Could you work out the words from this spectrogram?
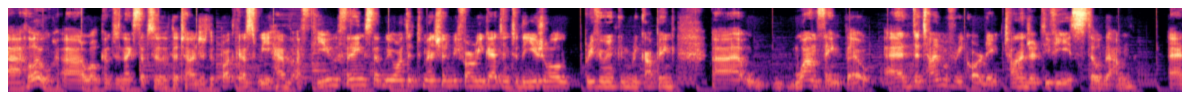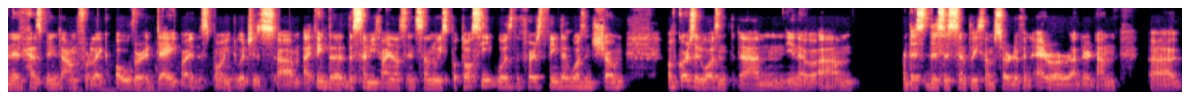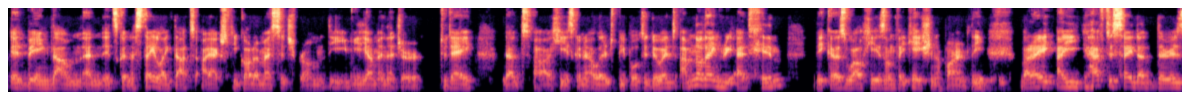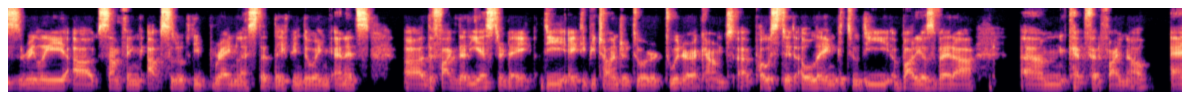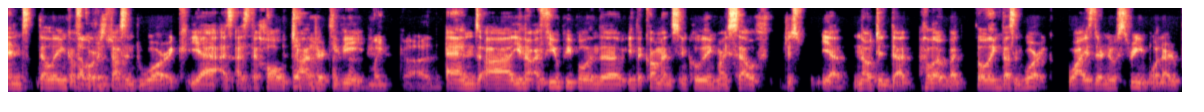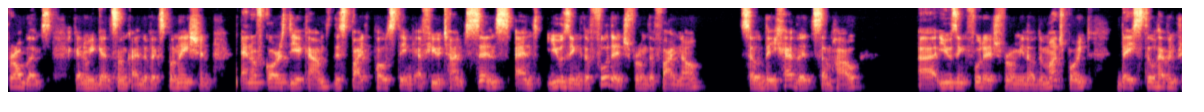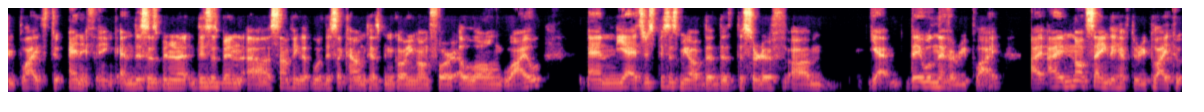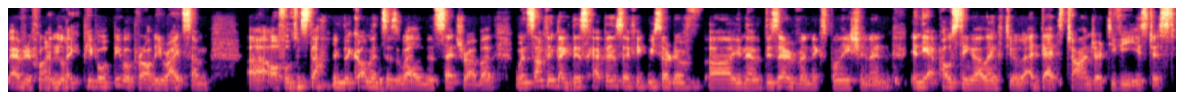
Uh, hello, uh, welcome to the next episode of the Challenger Tour podcast. We have a few things that we wanted to mention before we get into the usual previewing and recapping. Uh, one thing though, at the time of recording, Challenger TV is still down. And it has been down for like over a day by this point, which is, um, I think the, the semifinals in San Luis Potosi was the first thing that wasn't shown. Of course, it wasn't, um, you know, um, this this is simply some sort of an error rather than uh, it being down and it's going to stay like that. I actually got a message from the media manager today that uh, he's going to alert people to do it. I'm not angry at him because, well, he is on vacation apparently, but I, I have to say that there is really uh, something absolutely brainless that they've been doing. And it's uh, the fact that yesterday the ATP Challenger Tour Twitter account uh, posted a link to the Barrios Vera um, Koepfer final. And the link of that course doesn't work. Yeah as as the whole challenger tv oh my god. And uh you know a few people in the in the comments including myself just yeah noted that hello but the link doesn't work why is there no stream? What are the problems? Can we get some kind of explanation? And of course the account despite posting a few times since and using the footage from the final so they have it somehow uh, using footage from you know the match point, they still haven't replied to anything, and this has been a, this has been uh, something that with this account has been going on for a long while, and yeah, it just pisses me off the the, the sort of um, yeah they will never reply. I, I'm not saying they have to reply to everyone. Like people, people probably write some uh, awful stuff in the comments as well, etc. But when something like this happens, I think we sort of, uh, you know, deserve an explanation. And in yeah, posting a link to a dead Challenger TV is just,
